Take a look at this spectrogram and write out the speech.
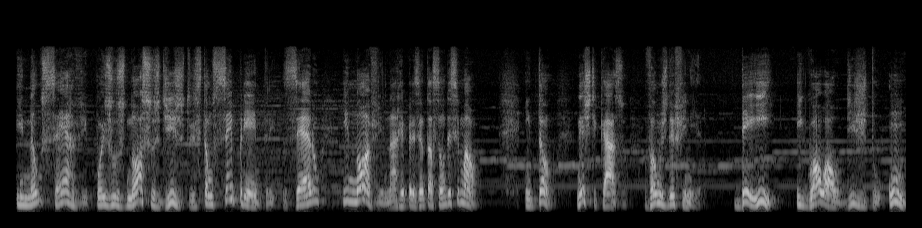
e não serve, pois os nossos dígitos estão sempre entre 0 e 9 na representação decimal. Então, neste caso, vamos definir DI igual ao dígito 1,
